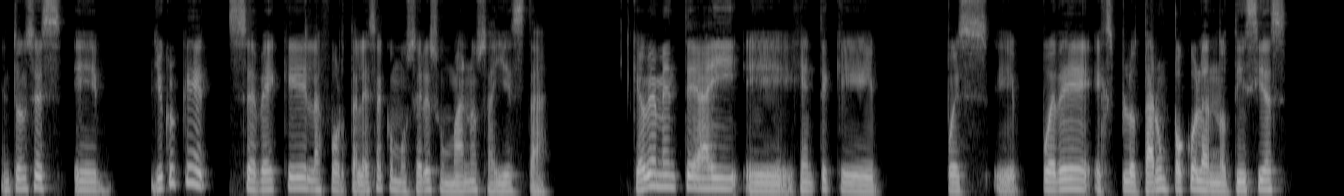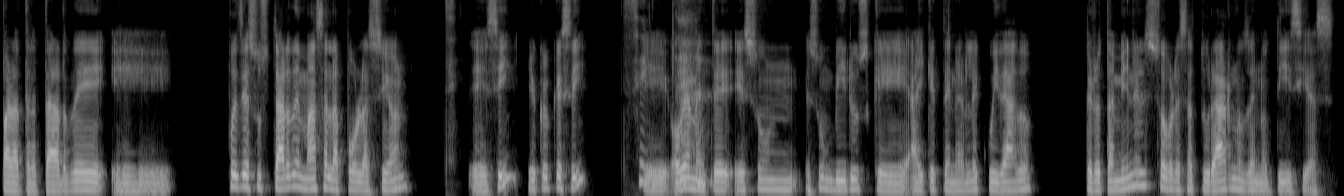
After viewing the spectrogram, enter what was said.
Entonces, eh, yo creo que se ve que la fortaleza como seres humanos ahí está. Que obviamente hay eh, gente que pues puede explotar un poco las noticias para tratar de pues de asustar de más a la población. sí, yo creo que sí. Sí. obviamente es un, es un virus que hay que tenerle cuidado pero también el sobresaturarnos de noticias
